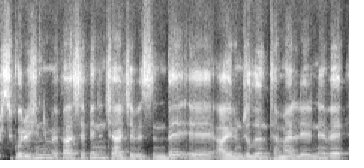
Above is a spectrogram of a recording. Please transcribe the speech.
psikolojinin ve felsefenin çerçevesinde e, ayrımcılığın temellerini ve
